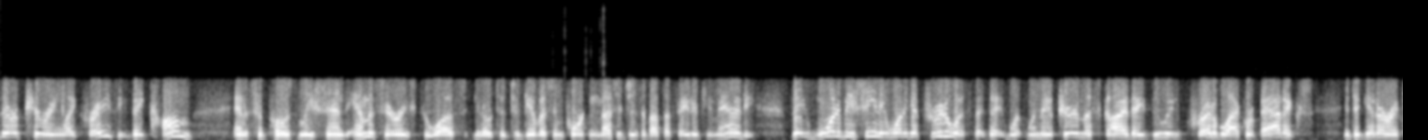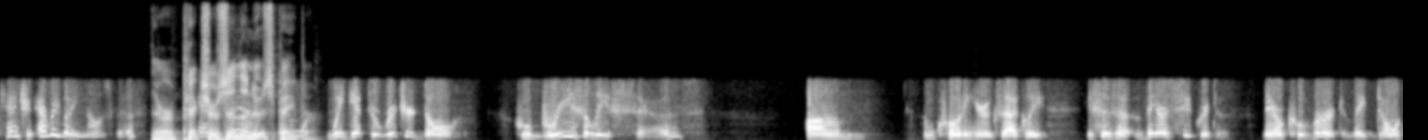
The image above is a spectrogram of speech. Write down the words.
they're appearing like crazy. They come and supposedly send emissaries to us, you know, to, to give us important messages about the fate of humanity. They want to be seen. They want to get through to us. They, they, when they appear in the sky, they do incredible acrobatics to get our attention. Everybody knows this. There are pictures in the newspaper. We get to Richard Dolan, who breezily says, um, I'm quoting here exactly. He says uh, they are secretive, they are covert, they don't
